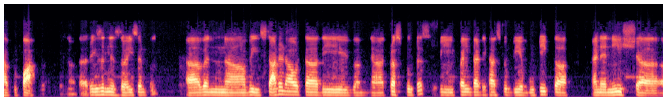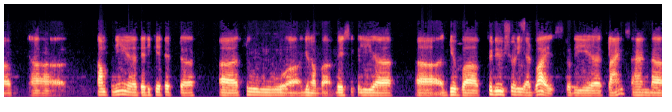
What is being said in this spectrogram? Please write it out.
have to part. You know, the reason is very simple. Uh, when uh, we started out uh, the um, uh, Trust Plutus, we felt that it has to be a boutique and a niche company dedicated to you know basically give fiduciary advice to the clients and uh,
